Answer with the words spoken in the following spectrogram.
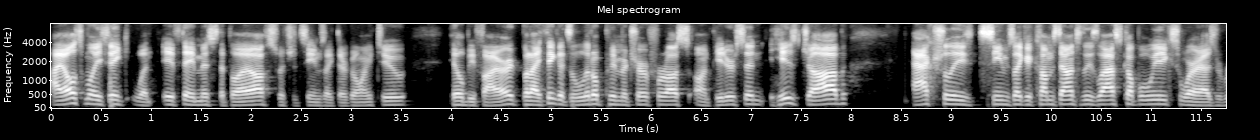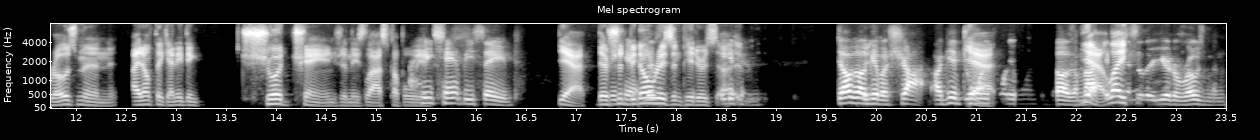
I ultimately think when if they miss the playoffs, which it seems like they're going to, he'll be fired. But I think it's a little premature for us on Pederson. His job actually seems like it comes down to these last couple weeks, whereas Roseman, I don't think anything should change in these last couple weeks. He can't be saved. Yeah, there He should be no There's- reason Peters. uh. Doug, I'll it- give a shot. I'll give Yeah. 2021 to Doug. I'm Yeah, like- another year to Roseman.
